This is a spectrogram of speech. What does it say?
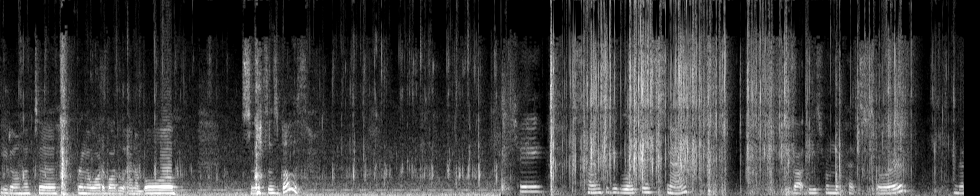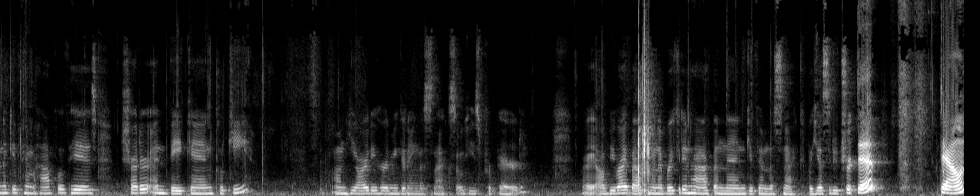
You don't have to bring a water bottle and a bowl. It serves us both. Okay, it's time to give Loki a snack. We got these from the pet store. I'm gonna give him half of his cheddar and bacon cookie. And he already heard me getting the snack, so he's prepared. All right, I'll be right back. I'm gonna break it in half and then give him the snack. But he has to do trick. Sit. Down.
